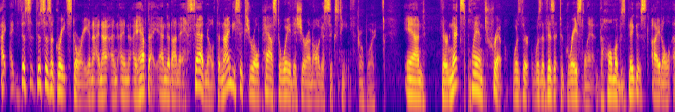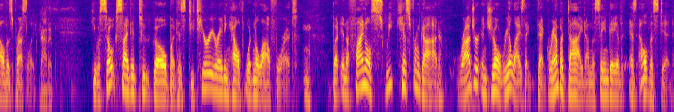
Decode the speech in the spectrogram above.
I, I, this this is a great story, and I, and, I, and- I have to end it on a sad note. The 96 year old passed away this year on August 16th, Oh boy. and their next planned trip was their was a visit to Graceland, the home of his biggest idol, Elvis Presley. Got it. He was so excited to go, but his deteriorating health wouldn't allow for it. Mm. But in a final sweet kiss from God, Roger and Joe realized that, that Grandpa died on the same day of, as Elvis did,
